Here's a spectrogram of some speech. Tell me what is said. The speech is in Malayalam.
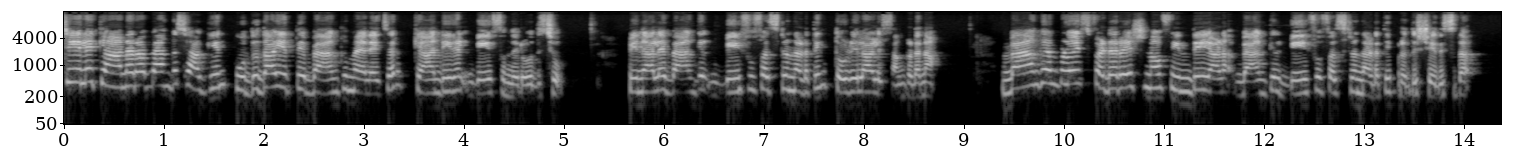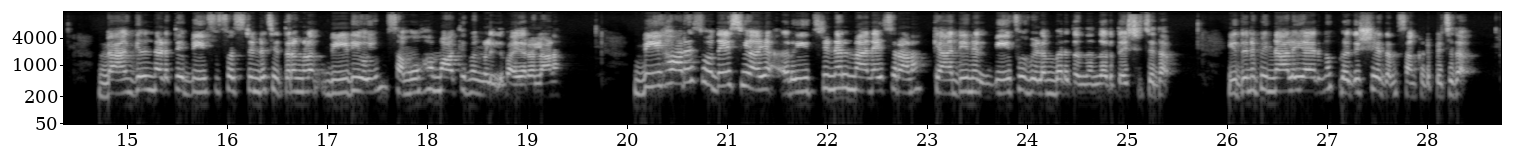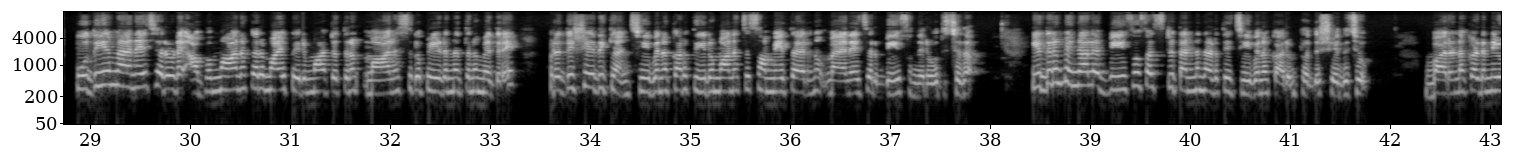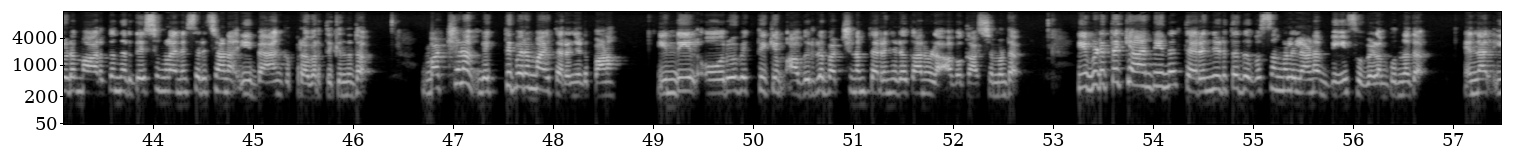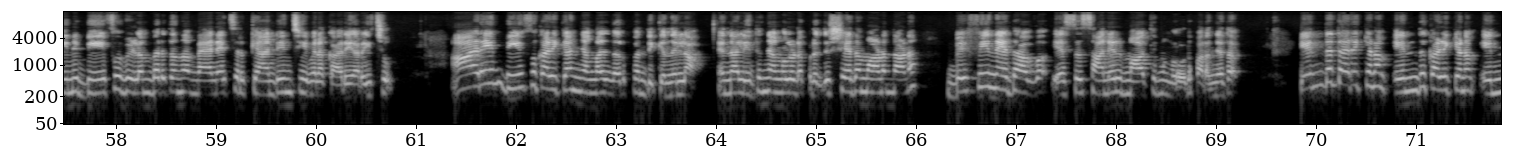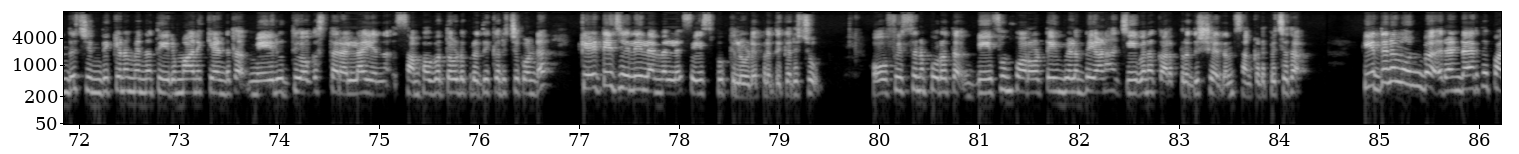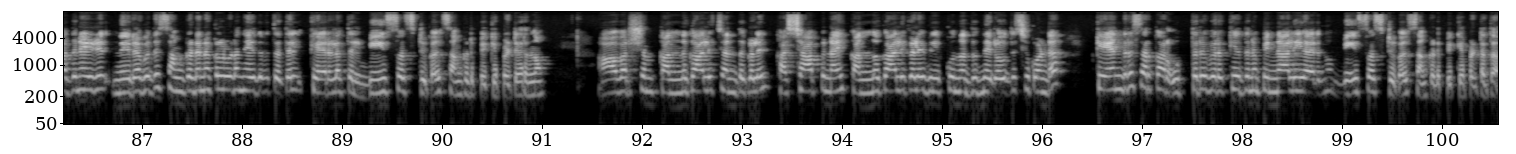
കൊച്ചിയിലെ കാനറ ബാങ്ക് ശാഖയിൽ പുതുതായി എത്തിയ ബാങ്ക് മാനേജർ ക്യാന്റീനിൽ ബീഫ് നിരോധിച്ചു. പിന്നാലെ ബാങ്കിൽ ബീഫ് ഫെസ്റ്റ് നടത്തി തൊഴിലാളി സംഘടന. ബാങ്ക് എംപ്ലോയീസ് ഫെഡറേഷൻ ഓഫ് ഇന്ത്യയാണ് ബാങ്കിൽ ബീഫ് ഫെസ്റ്റ് നടത്തി പ്രതിഷേധിച്ചത്. ബാങ്കിൽ നടത്തിയ ബീഫ് ഫെസ്റ്റിന്റെ ചിത്രങ്ങളും വീഡിയോയും സമൂഹ മാധ്യമങ്ങളിൽ വൈറലാണ്. ബീഹാറി സ്വദേശിയായ റീജിയണൽ മാനേജറാണ് ക്യാന്റീനിൽ ബീഫ് വിളമ്പരുതെന്ന് നിർദ്ദേശിച്ചത്. ഇതിന് പിന്നാലെയായിരുന്നു പ്രതിഷേധം സംഘടിപ്പിച്ചത്. പുതിയ മാനേജറുടെ അപമാനകരമായ പെരുമാറ്റത്തിനും മാനസിക പീഡനത്തിനുമെതിരെ പ്രതിഷേധിക്കാൻ ജീവനക്കാർ തീരുമാനിച്ച സമയത്തായിരുന്നു മാനേജർ ബീഫ് നിരോധിച്ചത്. ഇതിനു പിന്നാലെ ബീഫ് ഫെസ്റ്റ് തന്നെ നടത്തി ജീവനക്കാരും പ്രതിഷേധിച്ചു. ഭരണഘടനയുടെ മാർഗനിർദ്ദേശങ്ങൾ അനുസരിച്ചാണ് ഈ ബാങ്ക് പ്രവർത്തിക്കുന്നത്. ഭക്ഷണം വ്യക്തിപരമായ തെരഞ്ഞെടുപ്പാണ്. ഇന്ത്യയിൽ ഓരോ വ്യക്തിക്കും അവരുടെ ഭക്ഷണം തെരഞ്ഞെടുക്കാനുള്ള അവകാശമുണ്ട്. ഇവിടുത്തെ ക്യാന്റീനിൽ തെരഞ്ഞെടുത്ത ദിവസങ്ങളിലാണ് ബീഫ് വിളമ്പുന്നത്. എന്നാൽ ഇനി ബീഫ് വിളമ്പരുതെന്ന് മാനേജർ ക്യാന്റീൻ ജീവനക്കാരെ അറിയിച്ചു. ആരെയും ബീഫ് കഴിക്കാൻ ഞങ്ങൾ നിർബന്ധിക്കുന്നില്ല. എന്നാൽ ഇത് ഞങ്ങളുടെ പ്രതിഷേധമാണെന്നാണ് ബെഫി നേതാവ് എസ് എസ് അനിൽ മാധ്യമങ്ങളോട് പറഞ്ഞത്. എന്ത് ധരിക്കണം എന്ത് കഴിക്കണം എന്ത് ചിന്തിക്കണം എന്ന് തീരുമാനിക്കേണ്ടത് മേലുദ്യോഗസ്ഥരല്ല എന്ന് സംഭവത്തോട് പ്രതികരിച്ചുകൊണ്ട് K T Jaleel M L A ഫേസ്ബുക്കിലൂടെ പ്രതികരിച്ചു. ഓഫീസിന് പുറത്ത് ബീഫും പൊറോട്ടയും വിളമ്പിയാണ് ജീവനക്കാർ പ്രതിഷേധം സംഘടിപ്പിച്ചത്. ഇതിനു മുൻപ് രണ്ടായിരത്തി പതിനേഴിൽ നിരവധി സംഘടനകളുടെ നേതൃത്വത്തിൽ കേരളത്തിൽ ബീഫ് ഫെസ്റ്റുകൾ സംഘടിപ്പിക്കപ്പെട്ടിരുന്നു. ആ വർഷം കന്നുകാലി ചന്തകളിൽ കശാപ്പിനായി കന്നുകാലികളെ വിൽക്കുന്നത് നിരോധിച്ചുകൊണ്ട് കേന്ദ്ര സർക്കാർ ഉത്തരവിറക്കിയതിന് പിന്നാലെയായിരുന്നു ബീഫ് ഫെസ്റ്റുകൾ സംഘടിപ്പിക്കപ്പെട്ടത്.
